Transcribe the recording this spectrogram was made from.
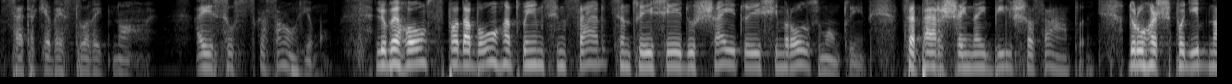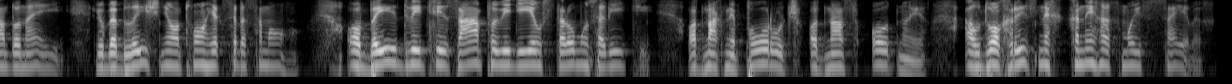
все-таки висловить нове. А Ісус сказав йому: Люби Господа Бога твоїм всім серцем, твоєю всією душею, твоїм всім розумом твоїм. Це перша і найбільша заповідь. Друга ж подібна до неї. Люби ближнього Твого, як себе самого. Обидві ці заповіді є в Старому Завіті, однак не поруч одна з одною, а в двох різних книгах Мойсеєвих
